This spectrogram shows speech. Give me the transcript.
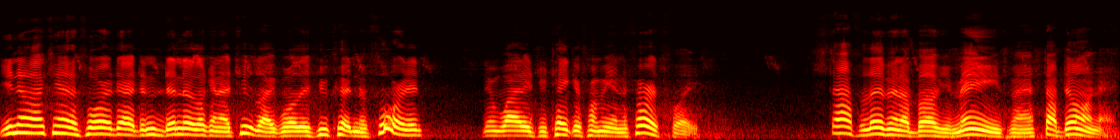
You know I can't afford that. Then, then they're looking at you like, well, if you couldn't afford it, then why did you take it from me in the first place? Stop living above your means, man. Stop doing that.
